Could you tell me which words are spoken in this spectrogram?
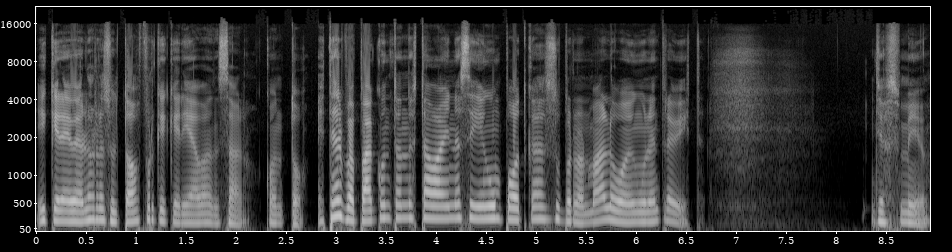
Y quería ver los resultados porque quería avanzar, contó. Este es el papá contando esta vaina así en un podcast súper normal o en una entrevista. Dios mío.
